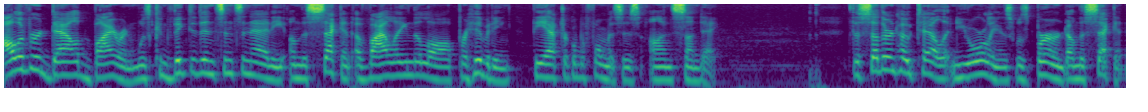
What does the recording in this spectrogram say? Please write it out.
Oliver Doud Byron was convicted in Cincinnati on the 2nd of violating the law prohibiting theatrical performances on Sunday. The Southern Hotel at New Orleans was burned on the 2nd.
